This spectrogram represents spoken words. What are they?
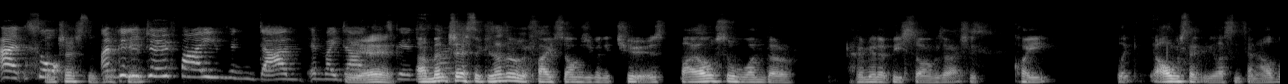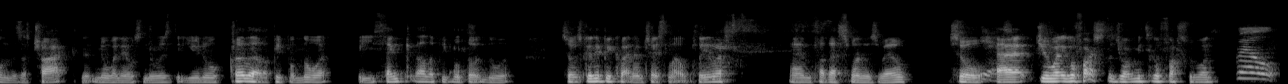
And so interesting. I'm okay. gonna do five, and Dad and my dad yeah, is gonna. I'm interested because I don't know what five songs you're going to choose, but I also wonder how many of these songs are actually quite like. I always think when you listen to an album, there's a track that no one else knows that you know. Clearly, other people know it, but you think that other people don't know it. So it's going to be quite an interesting little playlist um, for this one as well. So, Yes. uh, do you want to go first, or do you want me to go first with one? Well,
